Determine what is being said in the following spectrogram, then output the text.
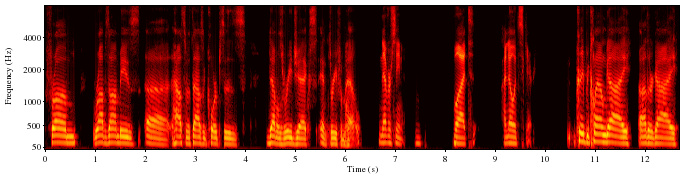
from Rob Zombie's uh House of a Thousand Corpses, Devil's Rejects, and Three from Hell. Never seen it, but I know it's scary. Creepy clown guy, other guy,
